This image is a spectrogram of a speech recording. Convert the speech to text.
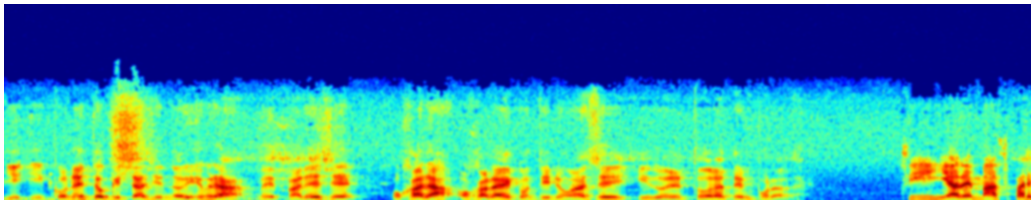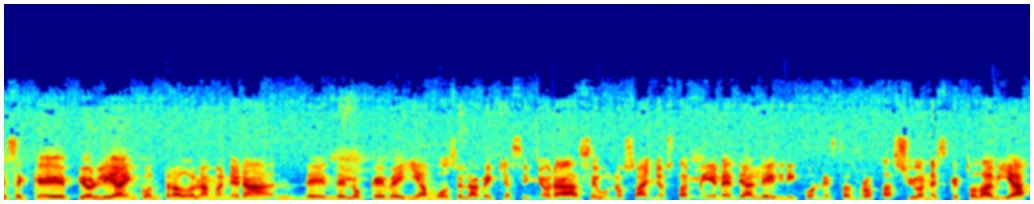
y, con esto que está haciendo Ibra, me parece, ojalá, ojalá que continúe así y dure toda la temporada. Sí, y además parece que Pioli ha encontrado la manera de, lo que veíamos de la vecchia señora hace unos años también de Allegri con estas rotaciones que todavía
